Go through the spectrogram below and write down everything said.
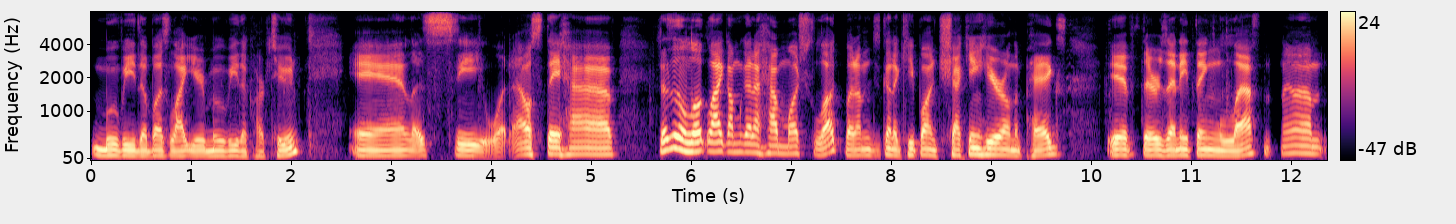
movie, the Buzz Lightyear movie, the cartoon. And let's see what else they have. Doesn't look like I'm gonna have much luck, but I'm just gonna keep on checking here on the pegs if there's anything left. Um,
